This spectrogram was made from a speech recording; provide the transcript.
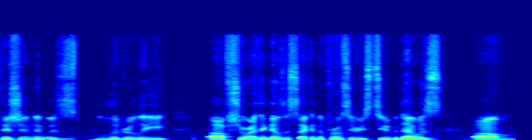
fishing. It was literally offshore. I think that was the second the Pro Series too, but that was um,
